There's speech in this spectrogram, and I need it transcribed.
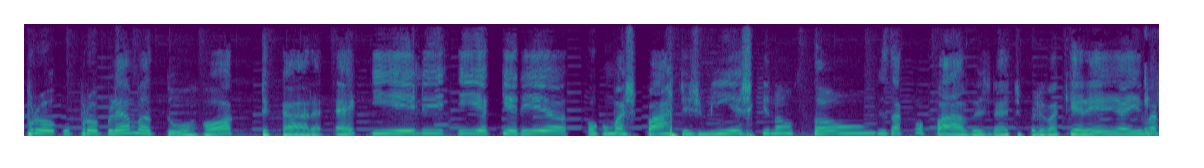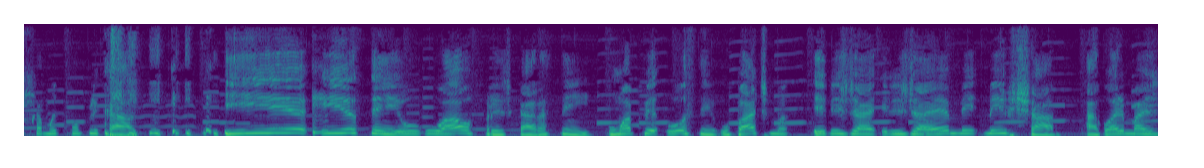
pro- o problema do Rocket, cara, é que ele ia querer algumas partes minhas que não são desacopáveis, né? Tipo, ele vai querer e aí vai ficar muito complicado. e, e assim, o, o Alfred, cara, assim, uma, pe- ou, assim, o Batman, ele já, ele já é me- meio chato. Agora imagine,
